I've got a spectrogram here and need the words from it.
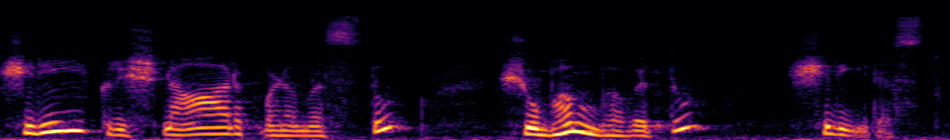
श्रीकृष्णार्पणमस्तू शुभम भवतु श्रीरस्तु.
